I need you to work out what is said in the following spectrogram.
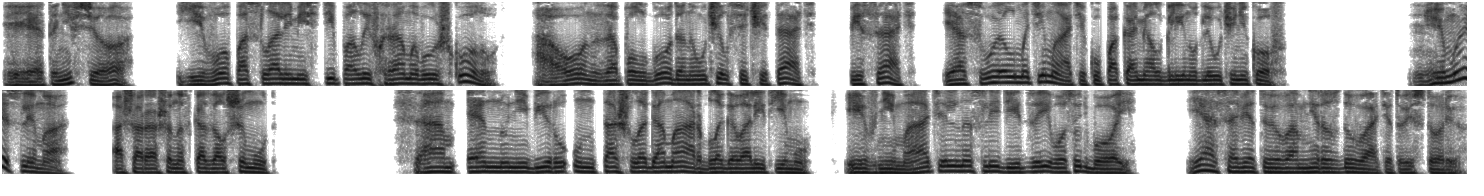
И это не все. Его послали мести полы в храмовую школу, а он за полгода научился читать, писать и освоил математику, пока мял глину для учеников. «Немыслимо!» — ошарашенно сказал Шимут. «Сам Энну Нибиру Унташ Лагомар благоволит ему и внимательно следит за его судьбой. Я советую вам не раздувать эту историю.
